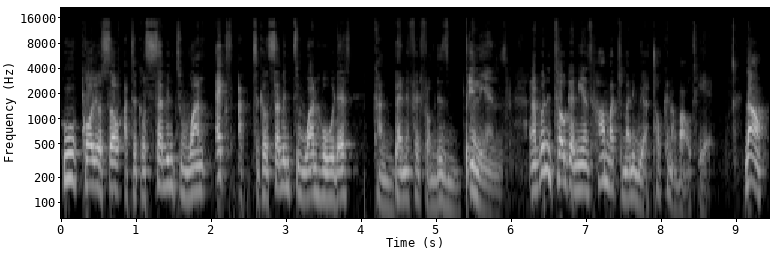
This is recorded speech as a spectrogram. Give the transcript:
who call yourself Article 71, ex Article 71 holders, can benefit from these billions. And I'm going to tell Ghanaians how much money we are talking about here. Now,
